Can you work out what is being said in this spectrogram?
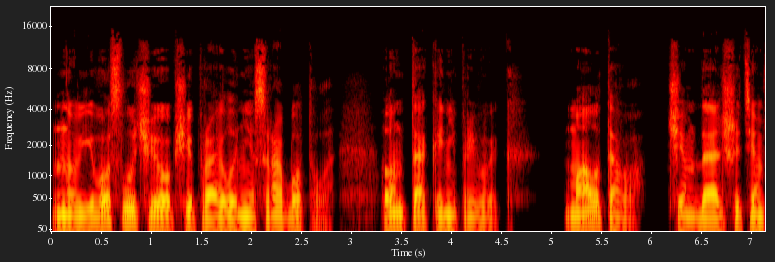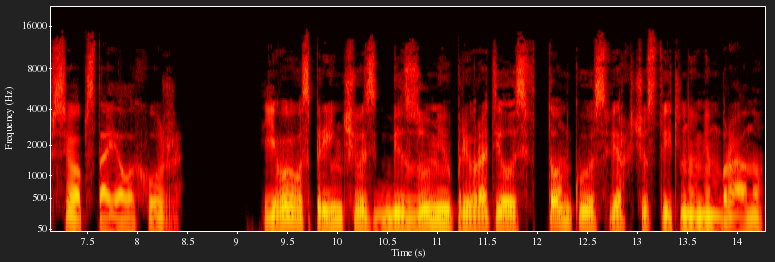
Но в его случае общее правило не сработало. Он так и не привык. Мало того, чем дальше, тем все обстояло хуже. Его восприимчивость к безумию превратилась в тонкую сверхчувствительную мембрану,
